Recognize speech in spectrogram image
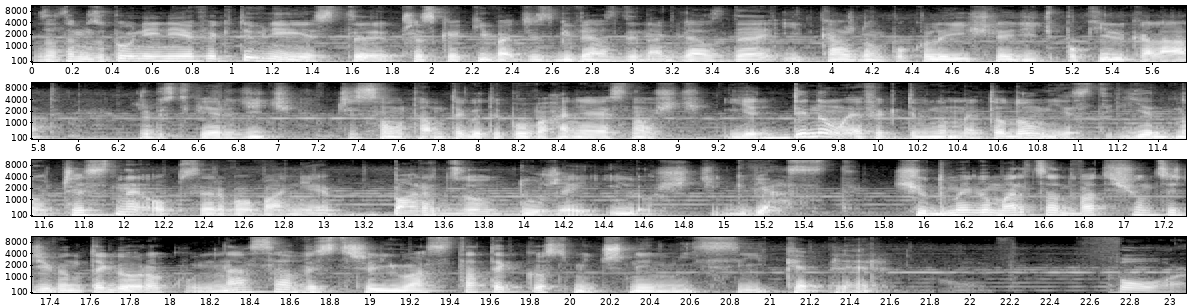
Zatem zupełnie nieefektywnie jest y, przeskakiwać z gwiazdy na gwiazdę i każdą po kolei śledzić po kilka lat, żeby stwierdzić, czy są tam tego typu wahania jasności. Jedyną efektywną metodą jest jednoczesne obserwowanie bardzo dużej ilości gwiazd. 7 marca 2009 roku NASA wystrzeliła statek kosmiczny misji Kepler. four,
